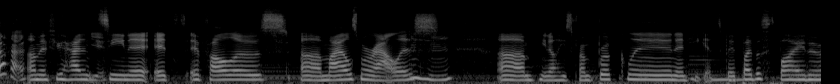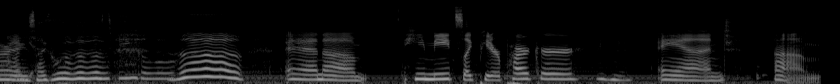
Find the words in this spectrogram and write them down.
Okay. Um, if you hadn't Yeah. seen it, it's it follows uh, Miles Morales. Mhm. Um, you know, he's from Brooklyn and he gets bit by the spider Oh, and he's yes. like, whoa, Tingle. whoa. And um, he meets like Peter Parker Mm-hmm. and um,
